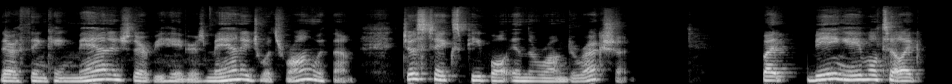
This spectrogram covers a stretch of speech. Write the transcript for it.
their thinking, manage their behaviors, manage what's wrong with them just takes people in the wrong direction. But being able to like,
